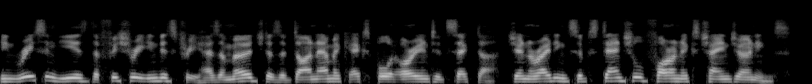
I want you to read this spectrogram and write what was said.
In recent years the fishery industry has emerged as a dynamic export-oriented sector, generating substantial foreign exchange earnings.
